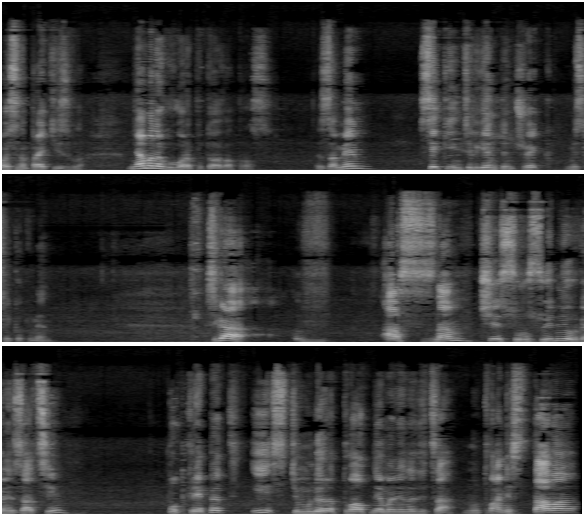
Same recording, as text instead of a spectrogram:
може да си направите извода. Няма да говоря по този въпрос. За мен, всеки интелигентен човек мисли като мен. Сега, аз знам, че соросоидни организации подкрепят и стимулират това отнемане на деца. Но това не става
